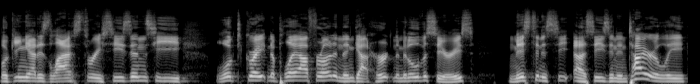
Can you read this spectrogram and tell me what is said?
Looking at his last three seasons, he looked great in a playoff run and then got hurt in the middle of a series, missed in a, se- a season entirely,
